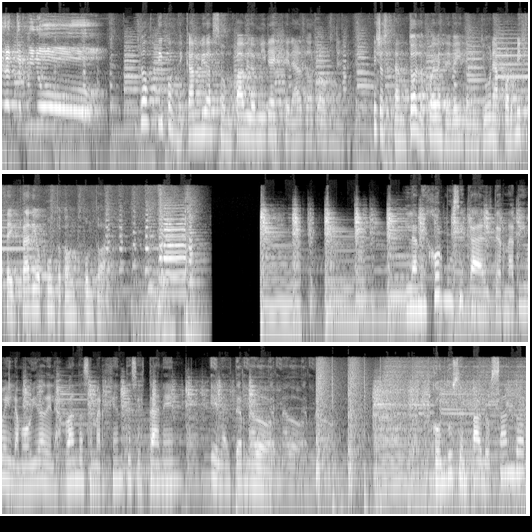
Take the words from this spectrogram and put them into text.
¡Tu búsqueda terminó! Dos tipos de cambios son Pablo Mira y Gerardo Rovner. Ellos están todos los jueves de 20 a 21 por mixtaperadio.com.ar. La mejor música alternativa y la movida de las bandas emergentes están en El Alternador. Conducen Pablo Sándor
